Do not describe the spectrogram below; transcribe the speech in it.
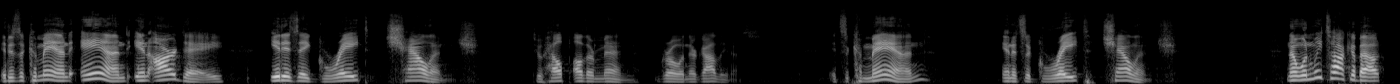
it is a command, and in our day, it is a great challenge to help other men grow in their godliness. It's a command, and it's a great challenge. Now, when we talk about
